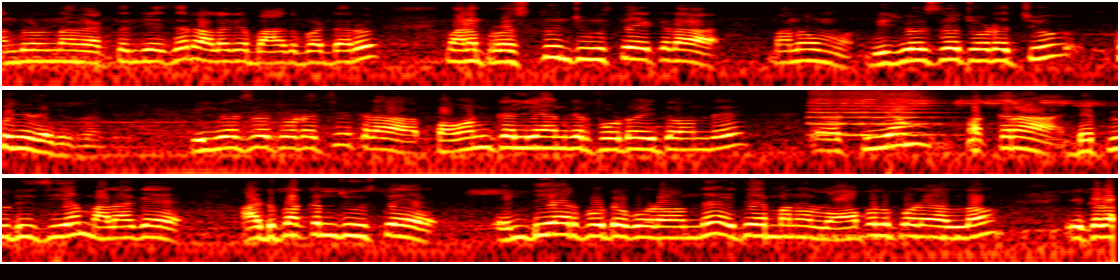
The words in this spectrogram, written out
ఆందోళన వ్యక్తం చేశారు. అలాగే బాధపడ్డారు. మనం ప్రస్తుతం చూస్తే ఇక్కడ మనం విజువల్స్లో చూడొచ్చు. కొంచెం దగ్గర విజువల్స్లో చూడొచ్చు. ఇక్కడ పవన్ కళ్యాణ్ గారి ఫోటో అయితే ఉంది. సీఎం పక్కన డిప్యూటీ సీఎం అలాగే అటు పక్కన చూస్తే ఎన్టీఆర్ ఫోటో కూడా ఉంది. అయితే మనం లోపల కూడా వెళ్దాం. ఇక్కడ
